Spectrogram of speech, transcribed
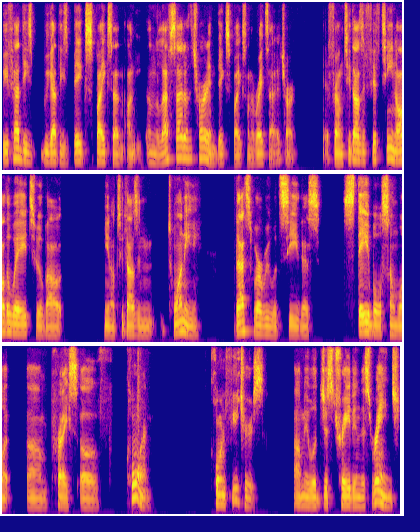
we've had these we got these big spikes on, on on the left side of the chart and big spikes on the right side of the chart. From 2015 all the way to about you know 2020 that's where we would see this stable somewhat um, price of corn corn futures. Um, it will just trade in this range.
